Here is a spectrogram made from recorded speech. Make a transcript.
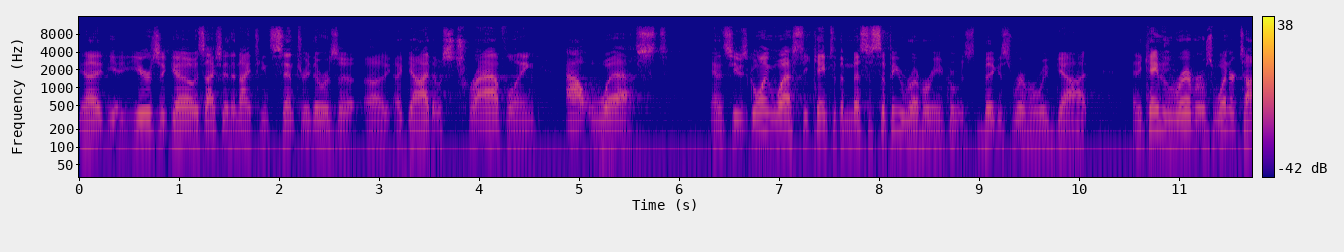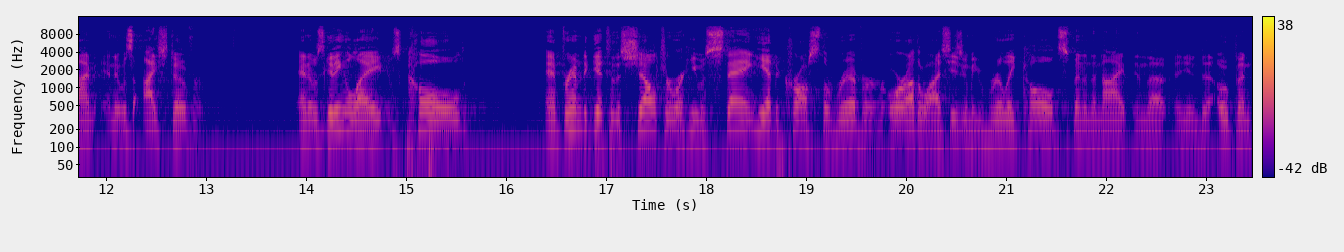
You know, years ago, it's actually in the 19th century, there was a, a, a guy that was traveling out west. And as he was going west, he came to the Mississippi River, is the biggest river we've got. And he came to the river, it was wintertime, and it was iced over. And it was getting late, it was cold, and for him to get to the shelter where he was staying, he had to cross the river, or otherwise he's going to be really cold spending the night in the, the open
